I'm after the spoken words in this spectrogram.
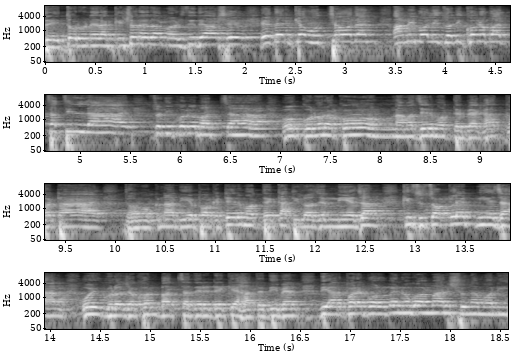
যেই তরুণেরা কিশোরেরা মসজিদে আসে, এদেরকে উৎসাহ দেন যদি কোনো বাচ্চা চিল্লায়, যদি কোনো বাচ্চা, ও কোনো রকম নামাজের মধ্যে ব্যাঘাত ঘটায়, ধমক না দিয়ে পকেটের মধ্যে কাটি লজেন নিয়ে যান, কিছু চকলেট নিয়ে যান, ওইগুলো যখন বাচ্চাদের ডেকে হাতে দিবেন, দেওয়ার পরে বলবেন, ওগো আমার সুনামণি,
